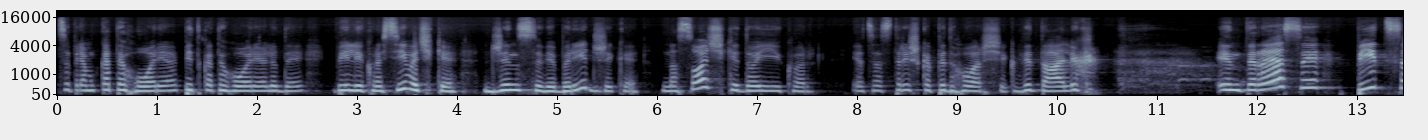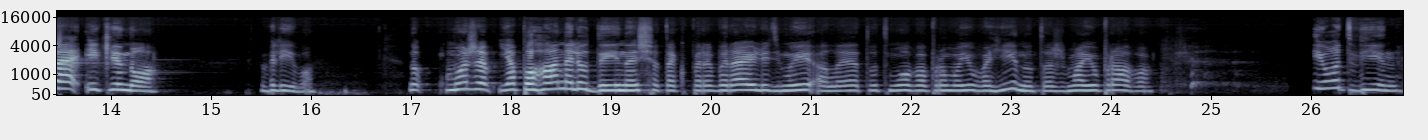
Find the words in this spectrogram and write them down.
Це прям категорія, підкатегорія людей. Білі кросівочки, джинсові бріджики, носочки до ікор. І це стрижка під горщик. Віталік. Інтереси, піца і кіно. Вліво. Ну, Може, я погана людина, що так перебираю людьми, але тут мова про мою вагіну, тож маю право. І от він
